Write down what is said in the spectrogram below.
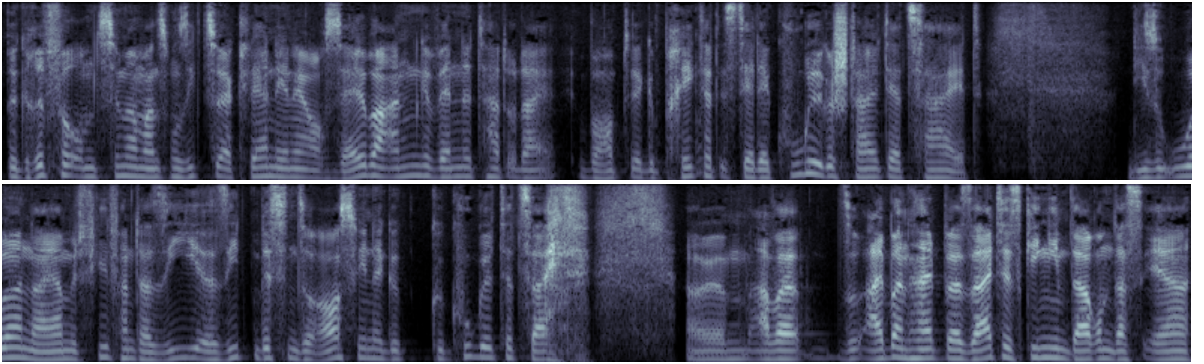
Begriffe, um Zimmermanns Musik zu erklären, den er auch selber angewendet hat oder überhaupt geprägt hat, ist der der Kugelgestalt der Zeit. Diese Uhr, naja, mit viel Fantasie, äh, sieht ein bisschen so aus wie eine gekugelte Zeit. Ähm, aber so Albernheit beiseite, es ging ihm darum, dass er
